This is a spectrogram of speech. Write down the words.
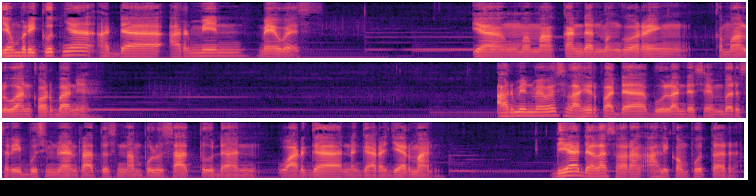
Yang berikutnya ada Armin Mewes yang memakan dan menggoreng kemaluan korbannya. Armin Mewes lahir pada bulan Desember 1961 dan warga negara Jerman. Dia adalah seorang ahli komputer.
